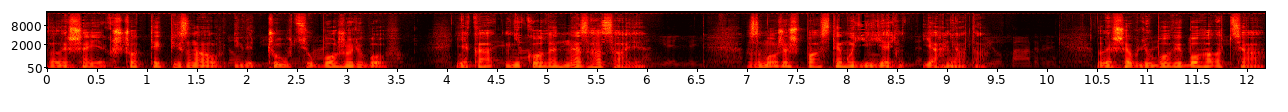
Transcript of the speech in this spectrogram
лише якщо ти пізнав і відчув цю Божу любов, яка ніколи не згасає, зможеш пасти мої ягнята. Лише в любові Бога Отця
